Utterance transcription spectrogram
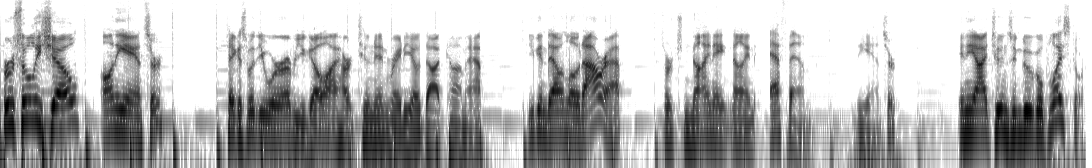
Bruce Hooley Show on The Answer. Take us with you wherever you go. iHeartTuneInRadio.com app. You can download our app. Search 989 FM, The Answer, in the iTunes and Google Play Store.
